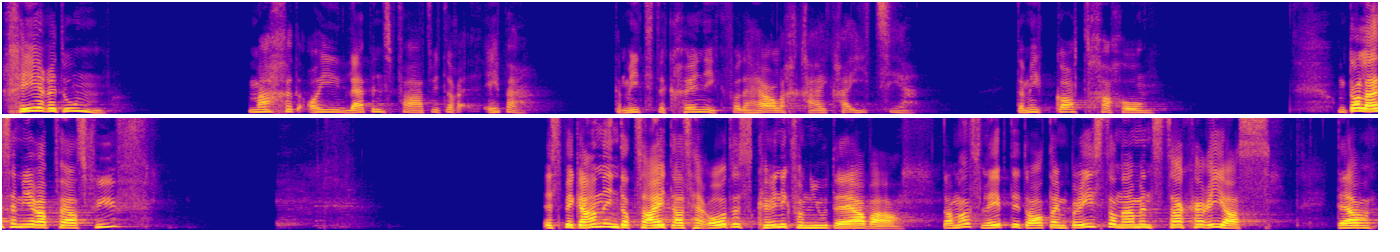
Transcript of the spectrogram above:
kehret um, macht euren Lebenspfad wieder eben, damit der König von der Herrlichkeit einziehen kann, damit Gott kann kommen Und da lesen wir ab Vers 5. Es begann in der Zeit, als Herodes König von Judäa war. Damals lebte dort ein Priester namens Zacharias, der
